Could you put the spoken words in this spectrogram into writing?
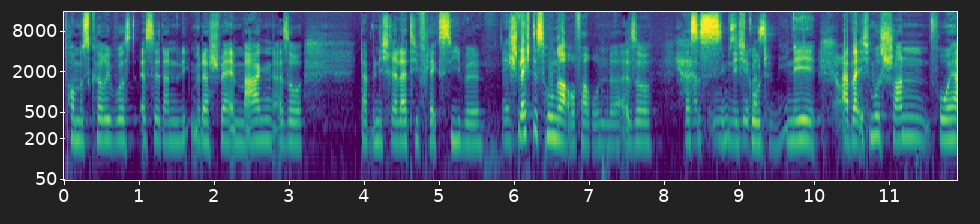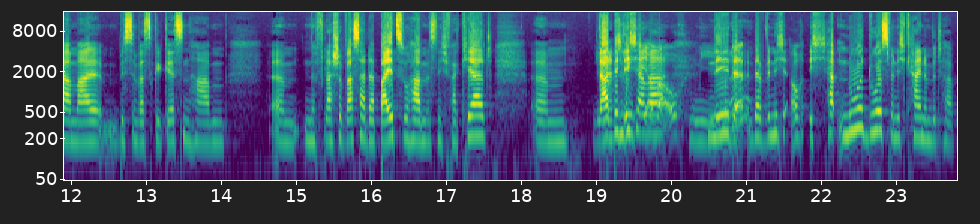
Pommes Currywurst esse, dann liegt mir das schwer im Magen. Also da bin ich relativ flexibel. Echt? Schlechtes Hunger auf der Runde. Also ja, das ist nicht gut. Nee, ja, aber ich muss schon vorher mal ein bisschen was gegessen haben. Ähm, eine Flasche Wasser dabei zu haben, ist nicht verkehrt. Ähm, ja, da bin ich aber, aber, auch nie. Nee, da, da, bin ich auch. Ich habe nur Durst, wenn ich keine mit habe.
